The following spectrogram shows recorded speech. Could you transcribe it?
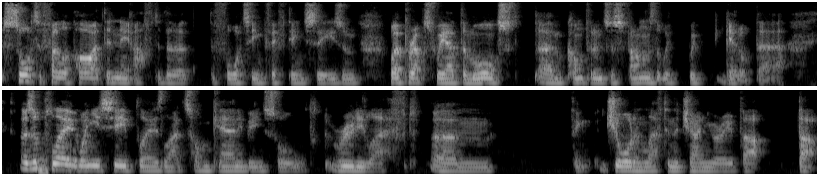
sort of fell apart, didn't it, after the the 14-15 season, where perhaps we had the most um, confidence as fans that we'd, we'd get up there. As a player, when you see players like Tom Cairney being sold, Rudy left, um, I think Jordan left in the January of that that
